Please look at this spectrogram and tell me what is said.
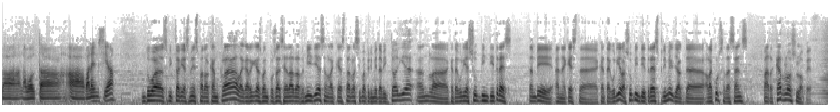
la, la volta a València Dues victòries més per al Camp Clar. La Garriga es va imposar Gerard Armilles, en la que ha estat la seva primera victòria en la categoria sub-23. També en aquesta categoria, la sub-23, primer lloc de, a la cursa de Sants per Carlos López.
